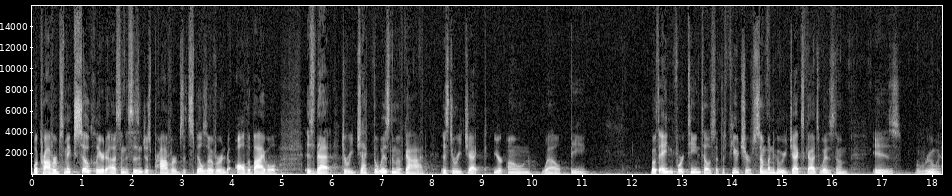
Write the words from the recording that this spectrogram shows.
What Proverbs makes so clear to us, and this isn't just Proverbs, it spills over into all the Bible, is that to reject the wisdom of God is to reject your own well being. Both 8 and 14 tell us that the future of someone who rejects God's wisdom is ruin.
